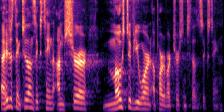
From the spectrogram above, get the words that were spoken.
Now, here's the thing 2016, I'm sure most of you weren't a part of our church in 2016.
